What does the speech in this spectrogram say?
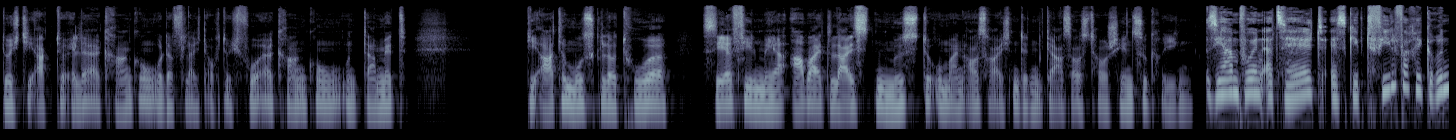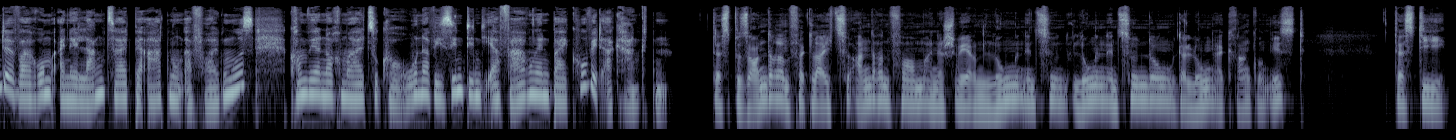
durch die aktuelle Erkrankung oder vielleicht auch durch Vorerkrankungen und damit die Atemmuskulatur sehr viel mehr Arbeit leisten müsste, um einen ausreichenden Gasaustausch hinzukriegen. Sie haben vorhin erzählt, es gibt vielfache Gründe, warum eine Langzeitbeatmung erfolgen muss. Kommen wir noch mal zu Corona. Wie sind denn die Erfahrungen bei Covid-Erkrankten? Das Besondere im Vergleich zu anderen Formen einer schweren Lungenentzündung oder Lungenerkrankung ist, dass die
